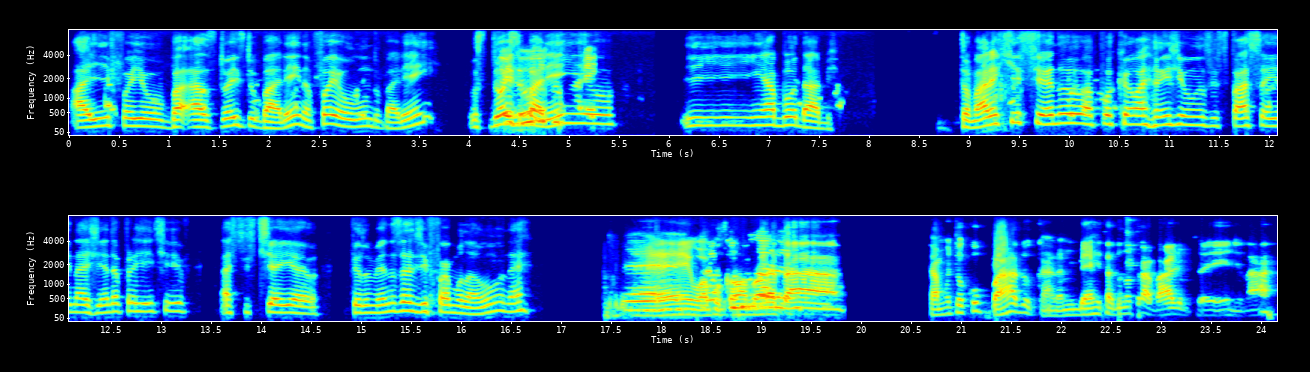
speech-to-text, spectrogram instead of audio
aí foi o, as dois do Bahrein, não foi? O um do Bahrein? Os dois do duas do Bahrein e, o, e em Abu Dhabi. Tomara que esse ano a Pocão arranje uns espaços aí na agenda pra gente assistir aí, ó, pelo menos as de Fórmula 1, né? É, o a Abucão Fórmula- agora tá, tá muito ocupado, cara. A MBR tá dando trabalho pra ele lá.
